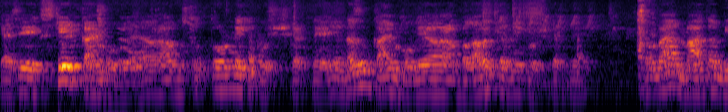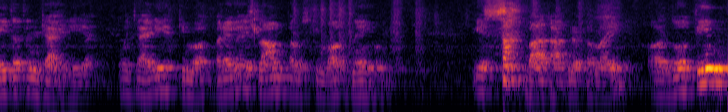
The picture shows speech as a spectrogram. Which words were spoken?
جیسے ایک اسٹیٹ قائم ہو گیا ہے اور آپ اس کو توڑنے کی کوشش کرتے ہیں یا نظم قائم ہو گیا اور آپ بغاوت کرنے کی کوشش کرتے ہیں، فرمایا ماتا میتتن جاہلیہ، وہ جاہلیت کی موت پڑے گا، اسلام پر اس کی موت نہیں ہوگی۔ یہ سخت بات آپ نے فرمائی۔ اور دو تین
